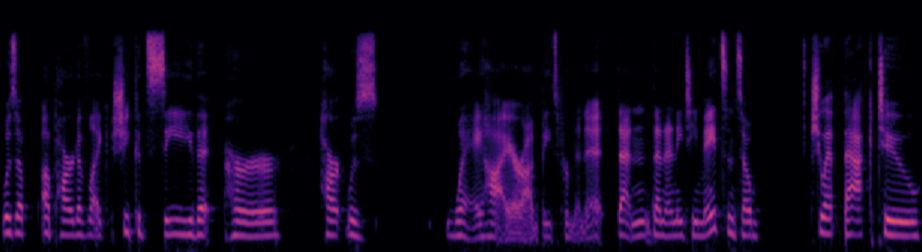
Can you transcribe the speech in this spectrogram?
was a, a part of like she could see that her heart was way higher on beats per minute than than any teammates, and so she went back to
